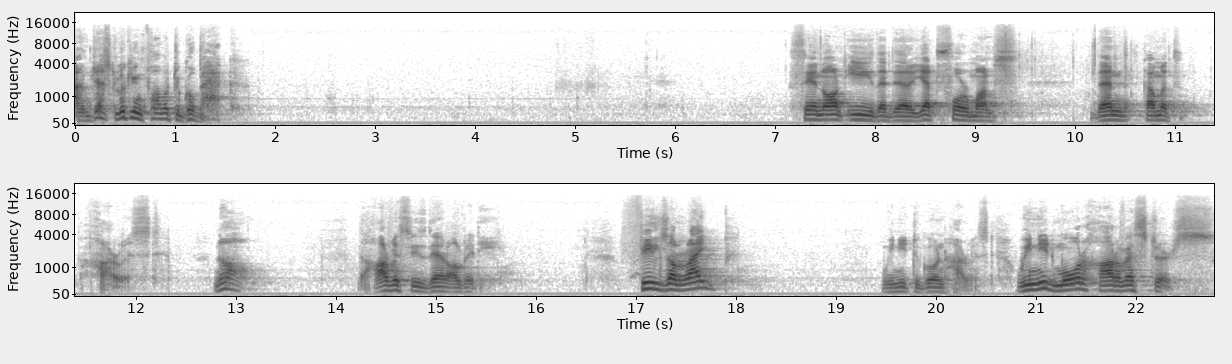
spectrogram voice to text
I'm just looking forward to go back. Say not ye that there are yet four months then cometh harvest. No, the harvest is there already. Fields are ripe. We need to go and harvest. We need more harvesters.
